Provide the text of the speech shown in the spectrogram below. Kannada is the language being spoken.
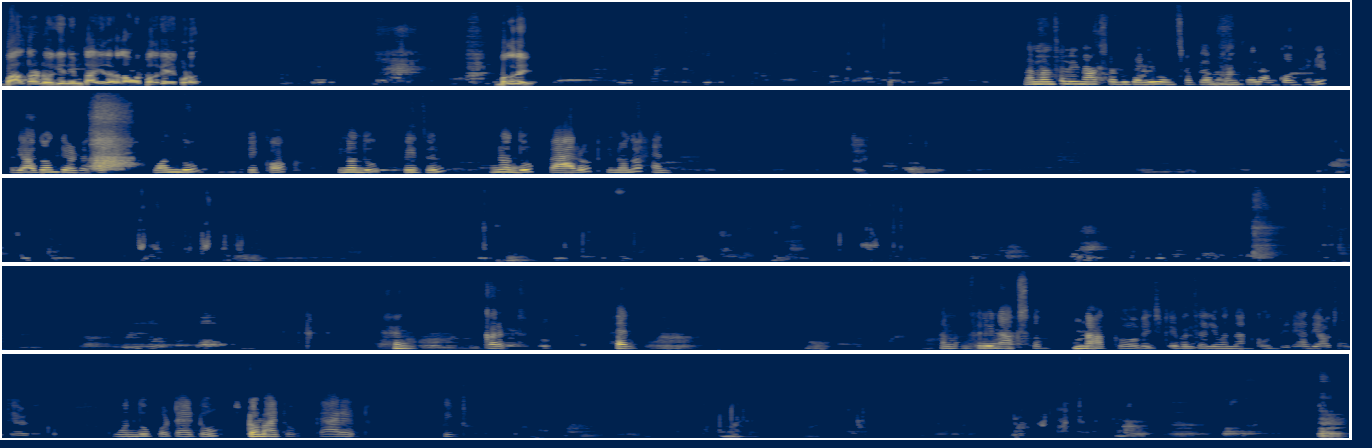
ಬಾಲ್ ತಗೊಂಡು ಹೋಗಿ ನಿಮ್ ತಾಯಿ ಇದಾರಲ್ಲ ಅವ್ರ ಬಲಗೈ ಕೊಡು. ಬಲಗೈ. ನನ್ ಮನ್ಸಲ್ಲಿ ನಾಲ್ಕು ಶಬ್ದದಲ್ಲಿ ಒಂದು ಶಬ್ದ ಮನ್ಸಲ್ಲಿ ಅನ್ಕೊಂತೀನಿ. ಅದು ಯಾವುದು ಅಂತ ಹೇಳ್ಬೇಕು. ಒಂದು ಪಿಕಾಕ್ ಇನ್ನೊಂದು ಪಿಜನ್ ಇನ್ನೊಂದು ಪ್ಯಾರೋಟ್ ಇನ್ನೊಂದು ಹೆನ್ ಕರೆಕ್ಟ್ ಹೆನ್ ನನ್ನ ಮನಸ್ಸಲ್ಲಿ ನಾಲ್ಕು ಶಬ್ ನಾಲ್ಕು ವೆಜಿಟೇಬಲ್ಸ್ ಅಲ್ಲಿ ಒಂದು ಅನ್ಕೊಂತೀನಿ. ಅದು ಯಾವುದು ಅಂತ ಹೇಳ್ಬೇಕು. ಒಂದು potato tomato carrot beetroot carrot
